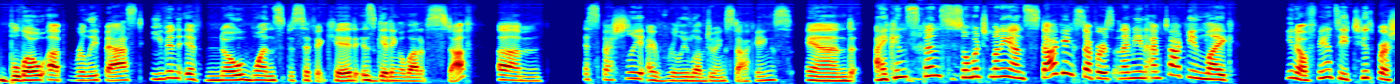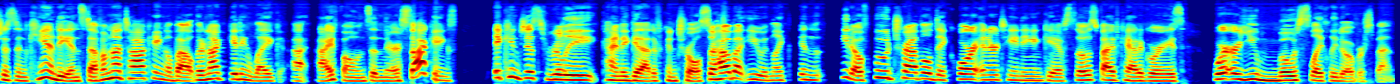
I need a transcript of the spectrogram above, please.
blow up really fast, even if no one specific kid is getting a lot of stuff. Um, especially, I really love doing stockings, and I can spend so much money on stocking stuffers. And I mean, I'm talking like, you know, fancy toothbrushes and candy and stuff. I'm not talking about they're not getting like uh, iPhones in their stockings. It can just really kind of get out of control. So, how about you? And like in you know, food, travel, decor, entertaining, and gifts, those five categories. Where are you most likely to overspend?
